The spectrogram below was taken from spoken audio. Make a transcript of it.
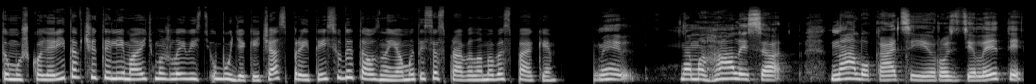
тому школярі та вчителі мають можливість у будь-який час прийти сюди та ознайомитися з правилами безпеки. Ми намагалися на локації розділити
